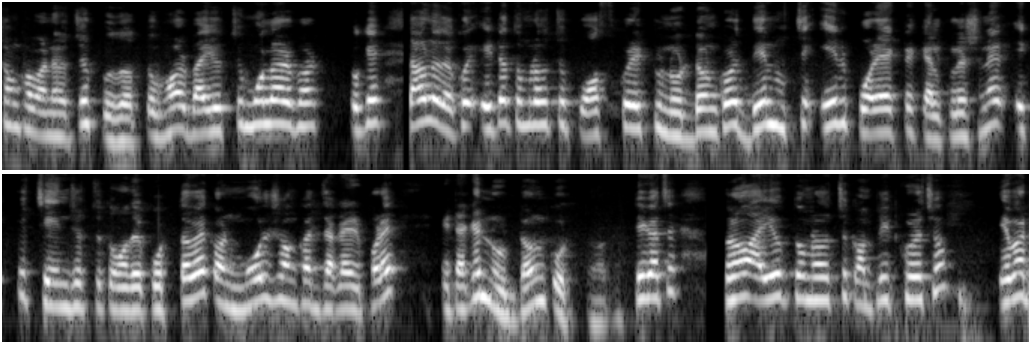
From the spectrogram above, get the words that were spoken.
সংখ্যা মানে হচ্ছে প্রদত্ত ভর বাই হচ্ছে মোলার ভর ওকে তাহলে দেখো এটা তোমরা হচ্ছে পজ করে একটু নোট ডাউন করো দেন হচ্ছে এর পরে একটা ক্যালকুলেশনের একটু চেঞ্জ হচ্ছে তোমাদের করতে হবে কারণ মোল সংখ্যার জায়গায় এরপরে এটাকে নোট ডাউন করতে হবে ঠিক আছে? তোমরা আই হোপ তোমরা হচ্ছে কমপ্লিট করেছ। এবার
